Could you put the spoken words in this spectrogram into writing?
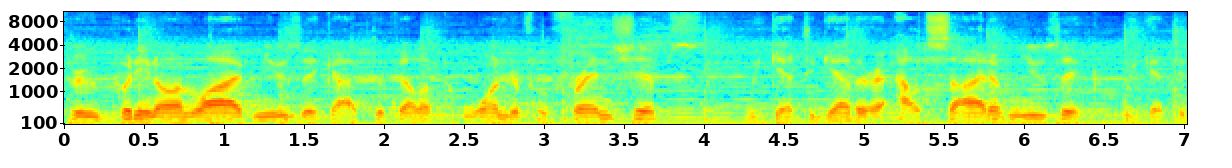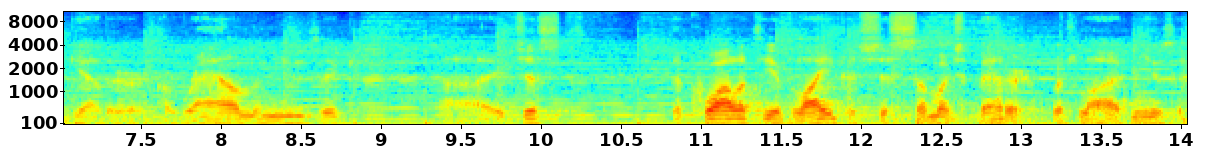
Through putting on live music, I've developed wonderful friendships. We get together outside of music. We get together around the music. Uh, it just, the quality of life is just so much better with live music.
